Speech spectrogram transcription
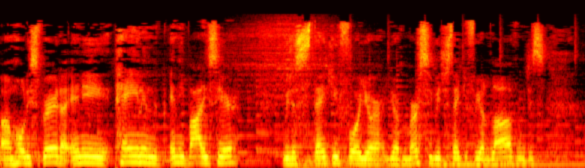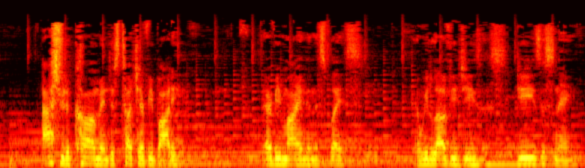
um, Holy Spirit, uh, any pain in any bodies here, we just thank you for your your mercy. We just thank you for your love. And we just ask you to come and just touch every body, every mind in this place. And we love you, Jesus. Jesus' name.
